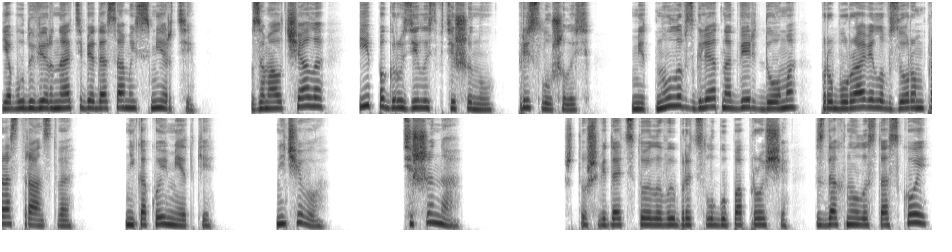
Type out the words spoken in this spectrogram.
Я буду верна тебе до самой смерти». Замолчала и погрузилась в тишину. Прислушалась. Метнула взгляд на дверь дома, пробуравила взором пространство. Никакой метки. Ничего. Тишина. Что ж, видать, стоило выбрать слугу попроще. Вздохнула с тоской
